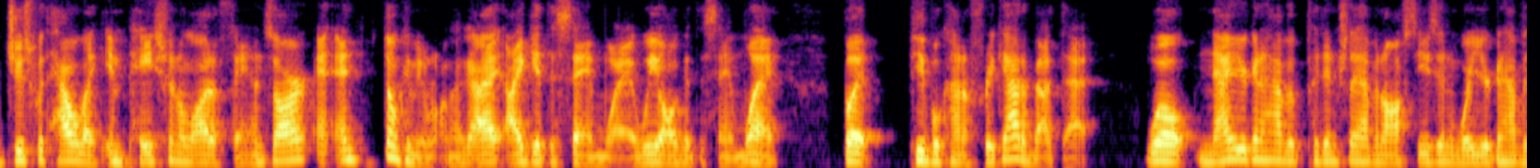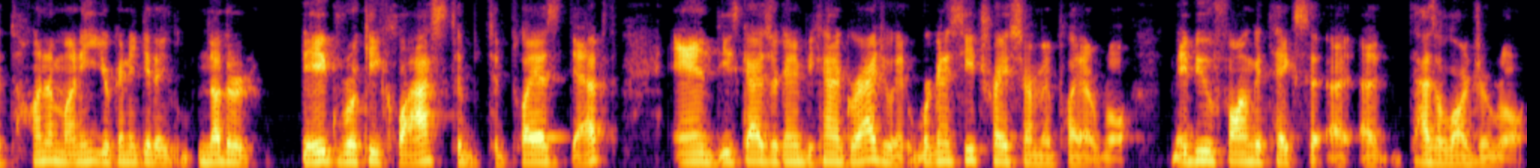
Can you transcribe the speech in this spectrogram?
just with how like impatient a lot of fans are, and, and don't get me wrong, like I, I get the same way. We all get the same way, but people kind of freak out about that. Well, now you're going to have a potentially have an offseason where you're going to have a ton of money. You're going to get a, another big rookie class to, to play as depth. And these guys are going to be kind of graduated. We're going to see Trey Sermon play a role. Maybe Hufanga takes a, a, has a larger role.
